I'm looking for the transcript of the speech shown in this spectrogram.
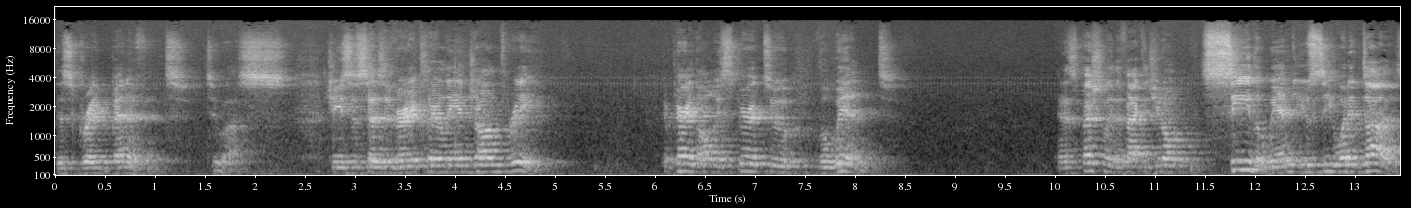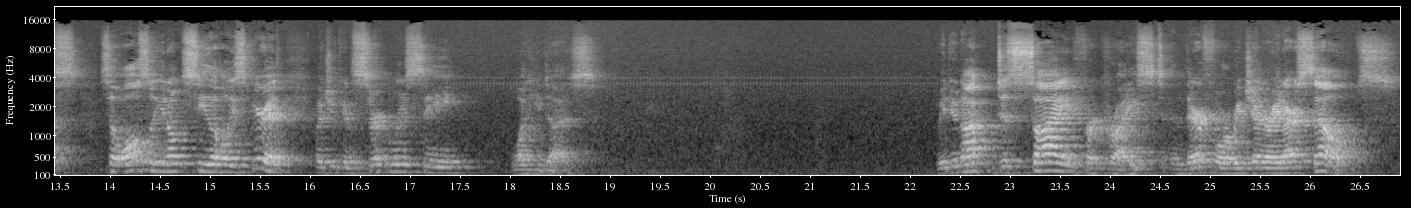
This great benefit to us. Jesus says it very clearly in John 3 comparing the Holy Spirit to the wind. And especially the fact that you don't see the wind, you see what it does. So also you don't see the Holy Spirit, but you can certainly see what he does. We do not decide for Christ and therefore regenerate ourselves.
